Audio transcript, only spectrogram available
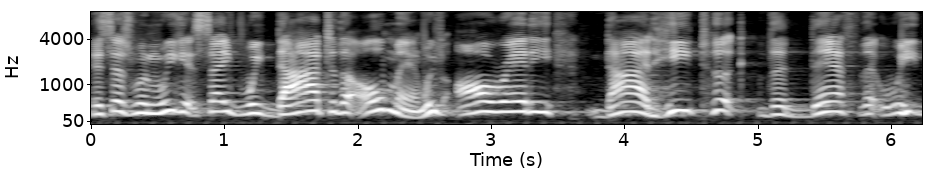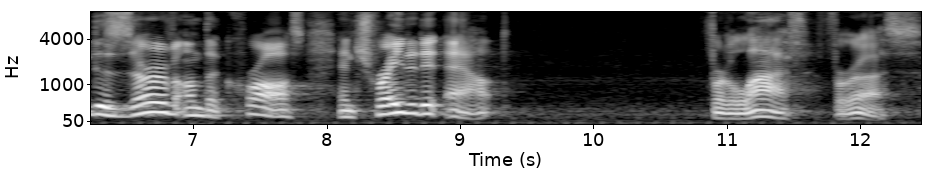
it says when we get saved, we die to the old man. We've already died. He took the death that we deserve on the cross and traded it out for life for us.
